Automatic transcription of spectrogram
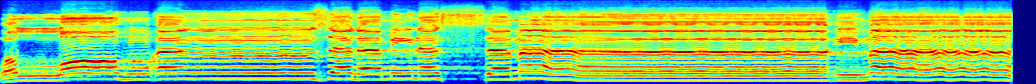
والله أنزل من السماء ماء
